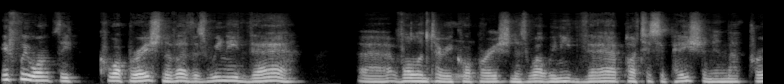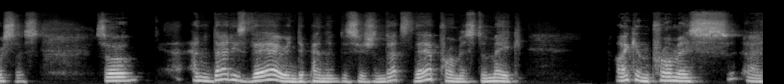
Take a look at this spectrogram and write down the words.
If we want the cooperation of others, we need their uh, voluntary cooperation as well. We need their participation in that process. So and that is their independent decision. That's their promise to make. I can promise uh,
